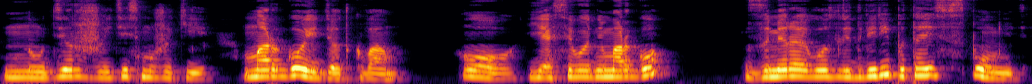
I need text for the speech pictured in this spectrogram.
Ну, держитесь, мужики. Марго идет к вам. О, я сегодня Марго? Замираю возле двери, пытаясь вспомнить,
